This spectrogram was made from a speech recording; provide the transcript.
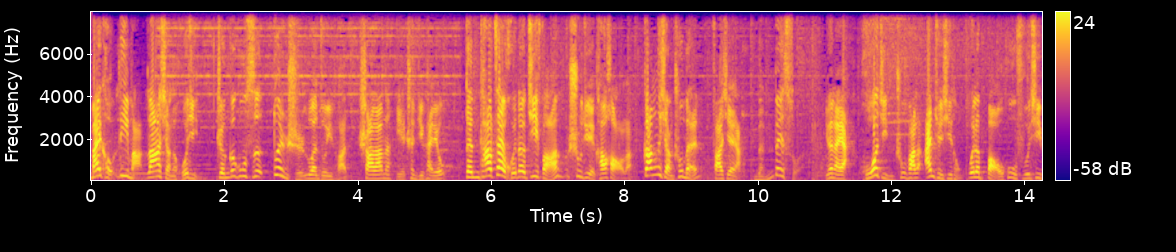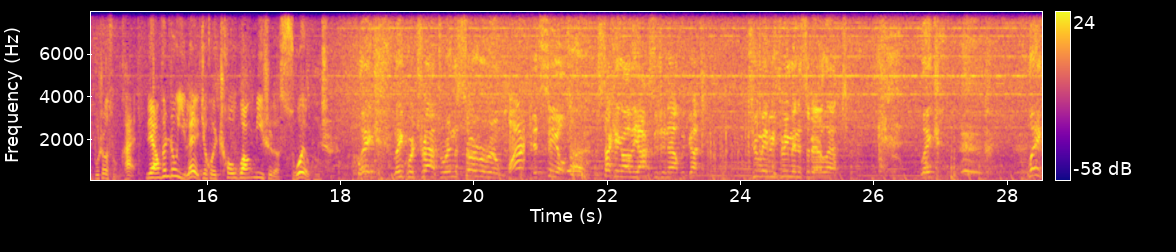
，Michael 立马拉响了火警，整个公司顿时乱作一团。莎拉呢也趁机开溜。等他再回到机房，数据也拷好了，刚想出门，发现呀门被锁了。原来呀火警触发了安全系统，为了保护服务器不受损害，两分钟以内就会抽光密室的所有空气。Link, Link, we're trapped. We're in the server room. What? It's sealed. We're Sucking all the oxygen out. We've got two, maybe three minutes of air left. Link, Link.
